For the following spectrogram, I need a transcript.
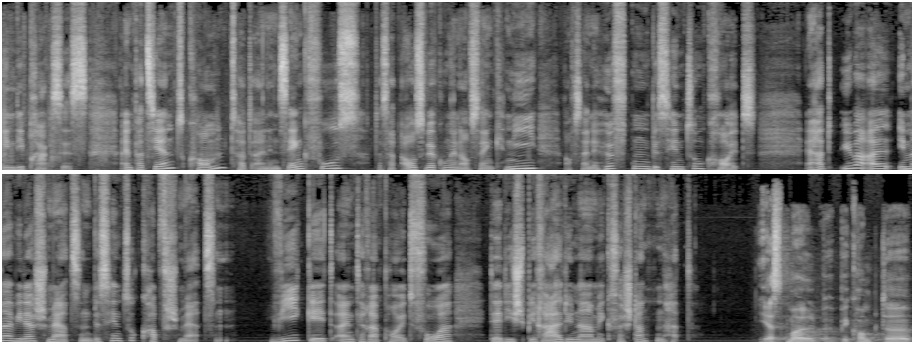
In die Praxis. Ein Patient kommt, hat einen Senkfuß, das hat Auswirkungen auf sein Knie, auf seine Hüften bis hin zum Kreuz. Er hat überall immer wieder Schmerzen bis hin zu Kopfschmerzen. Wie geht ein Therapeut vor, der die Spiraldynamik verstanden hat? Erstmal bekommt er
